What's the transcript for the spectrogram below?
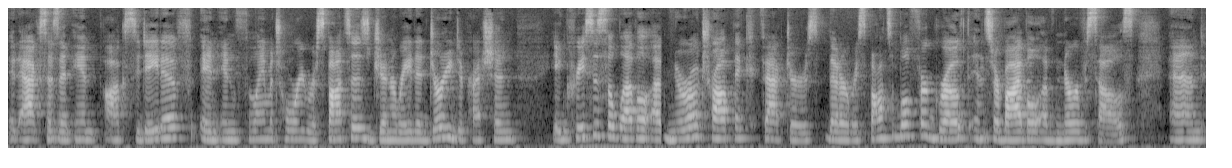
It acts as an antioxidant in inflammatory responses generated during depression increases the level of neurotrophic factors that are responsible for growth and survival of nerve cells, and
